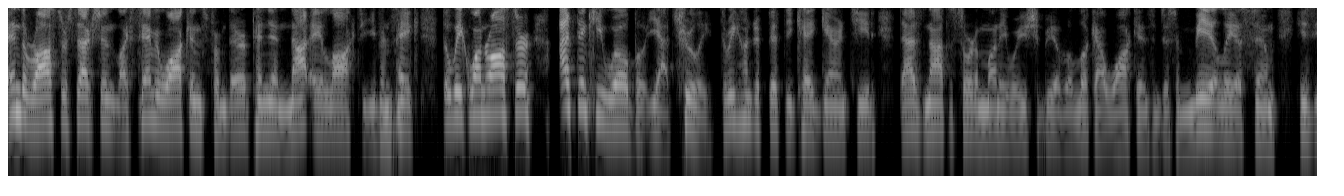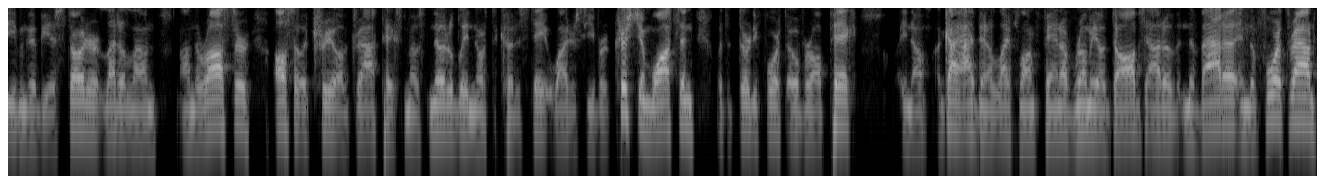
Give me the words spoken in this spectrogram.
in the roster section, like Sammy Watkins, from their opinion, not a lock to even make the week one roster. I think he will, but yeah, truly 350K guaranteed. That is not the sort of money where you should be able to look at Watkins and just immediately assume he's even going to be a starter, let alone on the roster. Also, a trio of draft picks, most notably North Dakota State wide receiver Christian Watson with the 34th overall pick you know, a guy I've been a lifelong fan of, Romeo Doubs out of Nevada in the fourth round,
